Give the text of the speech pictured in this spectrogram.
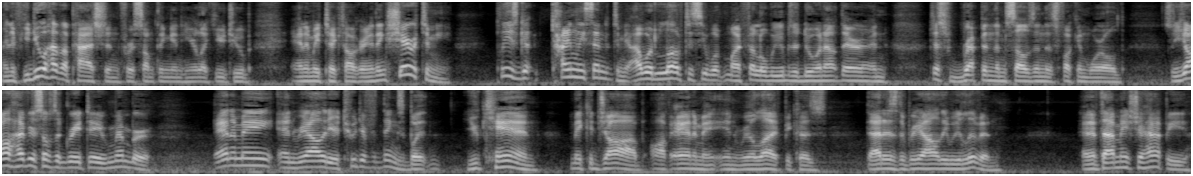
And if you do have a passion for something in here like YouTube, anime, TikTok, or anything, share it to me. Please get, kindly send it to me. I would love to see what my fellow weebs are doing out there and just repping themselves in this fucking world. So y'all have yourselves a great day. Remember, anime and reality are two different things, but you can make a job off anime in real life because that is the reality we live in. And if that makes you happy,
